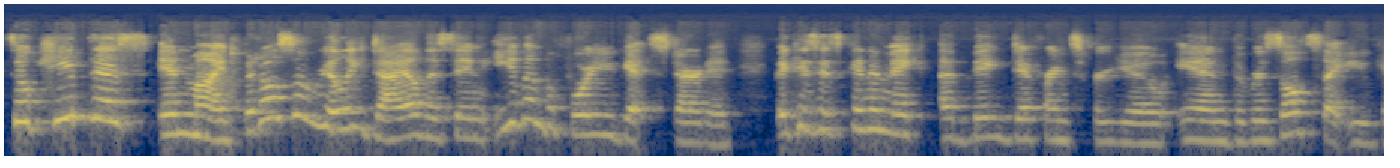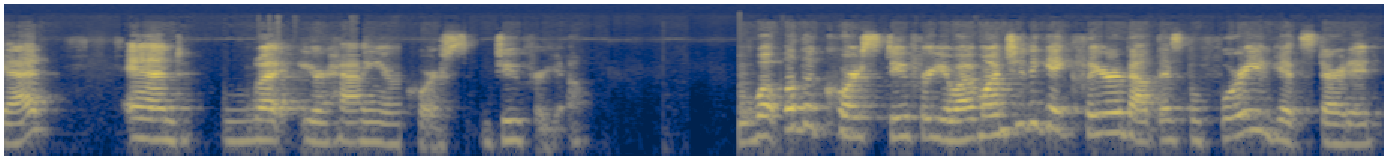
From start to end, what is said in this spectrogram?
So keep this in mind, but also really dial this in even before you get started because it's going to make a big difference for you in the results that you get and what you're having your course do for you. What will the course do for you? I want you to get clear about this before you get started.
